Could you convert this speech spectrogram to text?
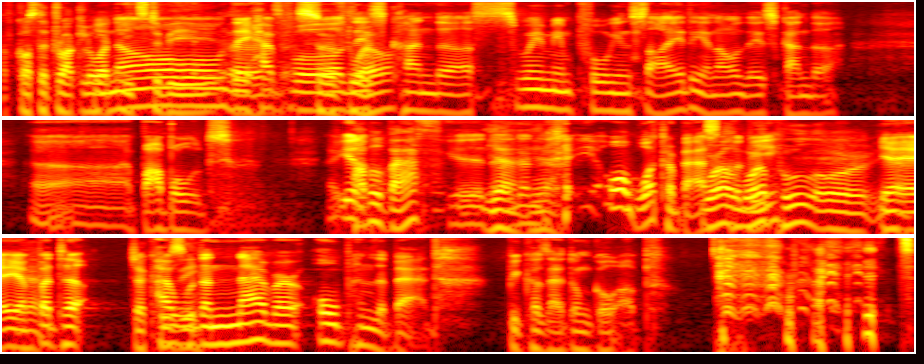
Of course, the drug You lord know, needs to be. they uh, have uh, served this well. kind of swimming pool inside. You know, this kind of uh, bubbled. You know, Bubble bath. Yeah, yeah, the- yeah. or water bath. Whirl, could be. whirlpool or Yeah, yeah, yeah. But uh, I would never open the bed because I don't go up. right.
